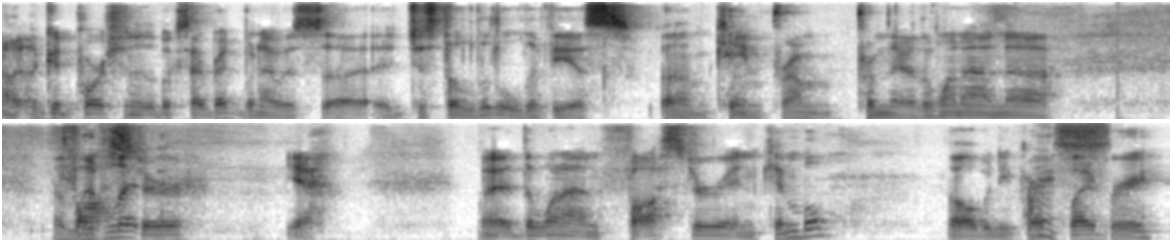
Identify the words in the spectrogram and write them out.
a good portion of the books I read when I was uh, just a little Livius um, came from from there. The one on uh, Foster, yeah, Uh, the one on Foster and Kimball, the Albany Park Nice. Library.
